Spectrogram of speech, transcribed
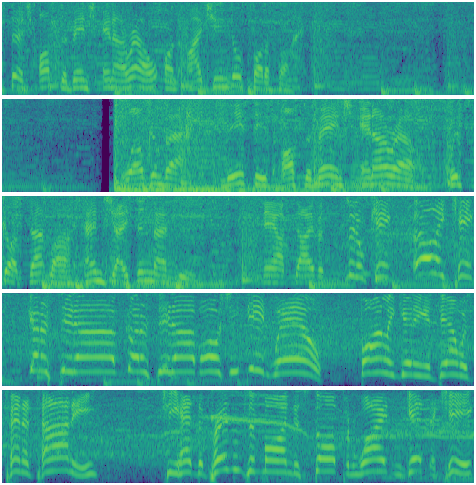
Search Off the Bench NRL on iTunes or Spotify. Welcome back. This is Off the Bench NRL with Scott Sattler and Jason Matthews. Now Davis, little kick, early kick, gonna sit up, gotta sit up. Oh, she did well. Finally getting it down was Penitani. She had the presence of mind to stop and wait and get the kick,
